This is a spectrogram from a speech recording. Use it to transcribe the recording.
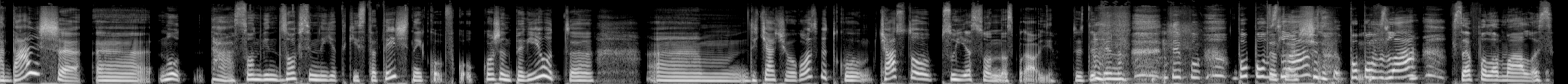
А далі, е, ну, та, сон він зовсім не є такий статичний. В кожен період е, е, дитячого розвитку часто псує сон насправді. Тобто дитина, типу, поповзла, поповзла, все поламалось.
